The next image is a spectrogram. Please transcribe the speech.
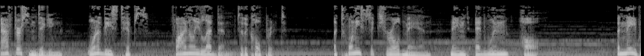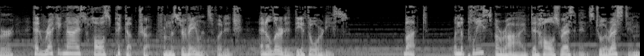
After some digging, one of these tips finally led them to the culprit a 26 year old man named Edwin Hall. A neighbor had recognized Hall's pickup truck from the surveillance footage and alerted the authorities. But when the police arrived at Hall's residence to arrest him,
